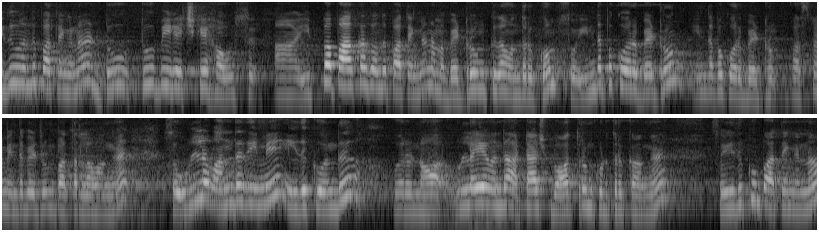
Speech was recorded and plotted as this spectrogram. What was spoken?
இது வந்து பார்த்தீங்கன்னா டூ டூ பிஹெச்கே ஹவுஸு இப்போ பார்க்கறது வந்து பார்த்தீங்கன்னா நம்ம பெட்ரூம்க்கு தான் வந்திருக்கோம். ஸோ இந்த பக்கம் ஒரு பெட்ரூம் இந்த பக்கம் ஒரு பெட்ரூம் ஃபஸ்ட் நம்ம இந்த பெட்ரூம் பார்த்துடலாம் வாங்க. ஸோ உள்ளே வந்ததையுமே இதுக்கு வந்து ஒரு நா உள்ளேயே வந்து அட்டாச் பாத்ரூம் கொடுத்துருக்காங்க. ஸோ இதுக்கும் பார்த்தீங்கன்னா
